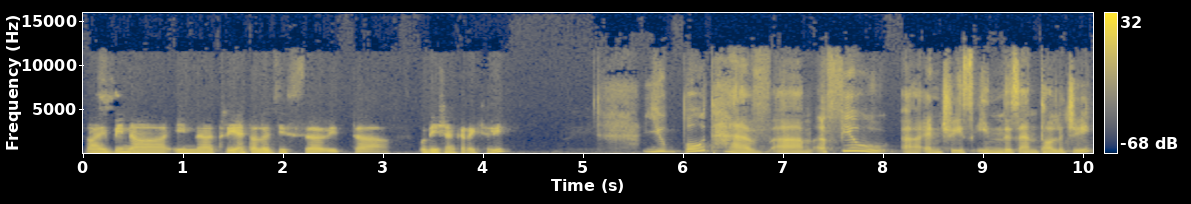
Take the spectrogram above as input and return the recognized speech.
so I've been uh, in uh, three anthologies uh, with uh, Uday Shankar actually. You both have um, a few uh, entries in this anthology.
